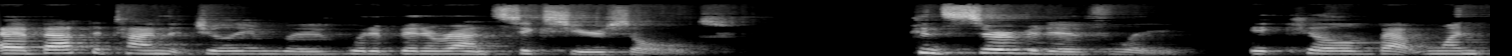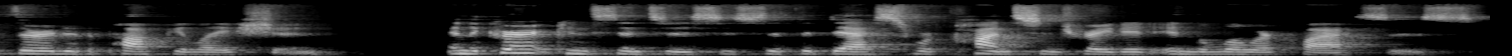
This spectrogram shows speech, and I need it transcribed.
at about the time that Julian would, would have been around six years old. Conservatively, it killed about one third of the population, and the current consensus is that the deaths were concentrated in the lower classes.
